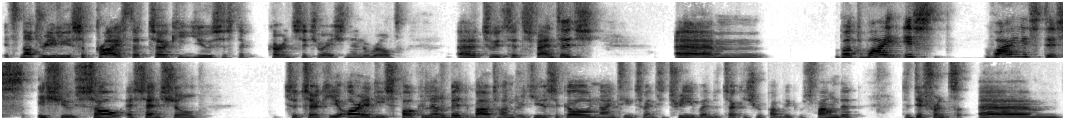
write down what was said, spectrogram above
it's not really a surprise that Turkey uses the current situation in the world uh, to its advantage. Um, but why is why is this issue so essential to Turkey? You already spoke a little bit about 100 years ago, 1923, when the Turkish Republic was founded, the different um,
